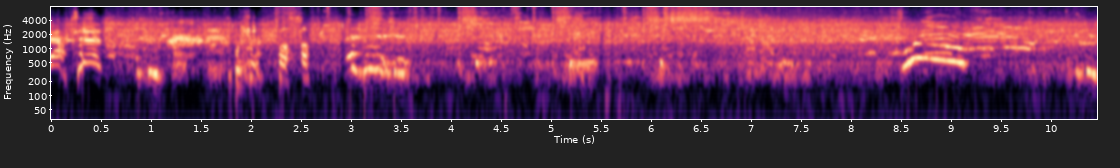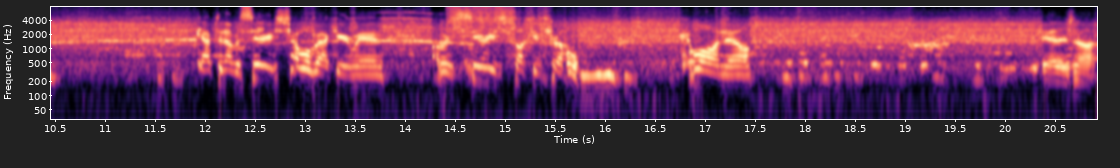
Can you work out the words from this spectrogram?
Captain! Captain, I'm in serious trouble back here, man. I'm in serious fucking trouble. Come on now. Yeah, there's not.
